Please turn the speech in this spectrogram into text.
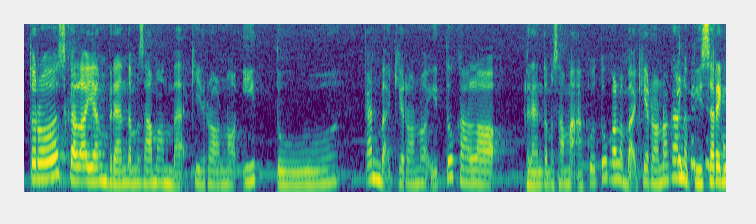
Terus kalau yang berantem sama Mbak Kirono itu, kan Mbak Kirono itu kalau berantem sama aku tuh kalau Mbak Kirono kan lebih sering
